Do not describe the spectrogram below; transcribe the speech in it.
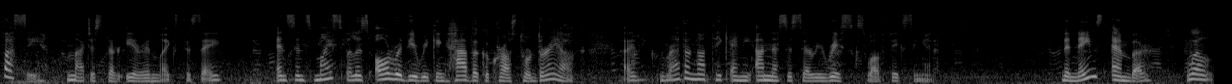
Fussy, Magister Irin likes to say. And since my spell is already wreaking havoc across Tor Draioch, I'd rather not take any unnecessary risks while fixing it. The name's Ember. Well,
